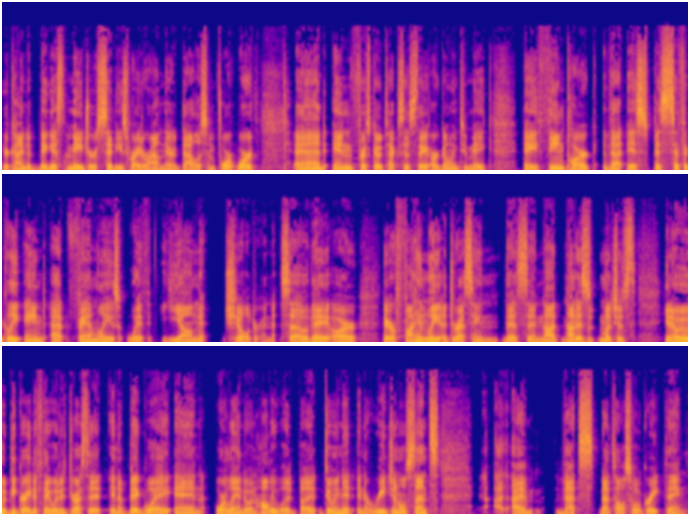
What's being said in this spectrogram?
your kind of biggest major cities right around there, Dallas and Fort Worth. And in Frisco, Texas, they are going to make a theme park that is specifically aimed at families with young children. So they are they are finally addressing this and not not as much as you know, it would be great if they would address it in a big way in Orlando and Hollywood, but doing it in a regional sense I, I that's that's also a great thing.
